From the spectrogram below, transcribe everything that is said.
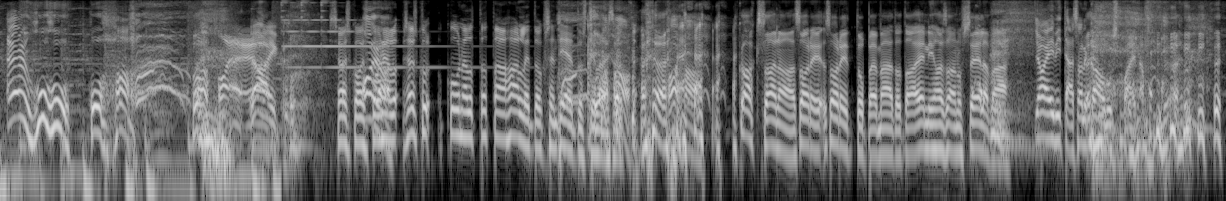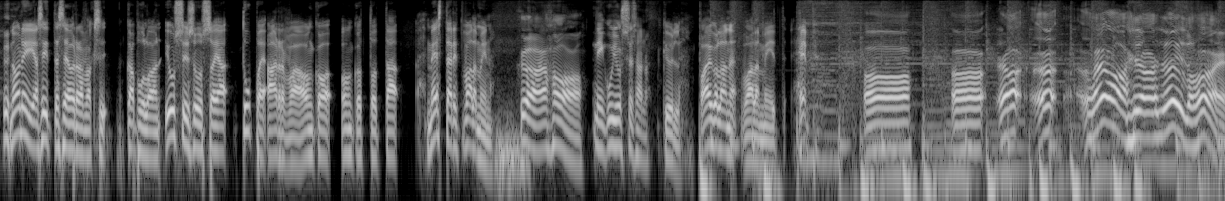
Ei huhu, huha. Aika. Se olisi, olisi kuunnellut, se olisi ku- kuunnellut tota hallituksen tiedotustilaisuutta. Oho. Kaksi sanaa. Sori, sori Tupe, mä tota, en ihan saanut selvää. Joo, ei mitään, se oli kauluspaita. No niin, ja sitten seuraavaksi kapula on Jussin suussa ja Tupe arvaa, onko, onko tota, mestarit valmiina? Kyllä, joo. niin kuin Jussi sanoi. Kyllä. Paikallaan valmiit. Hep. Uh, uh, ja, ja, sellaisia teitä hoi.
